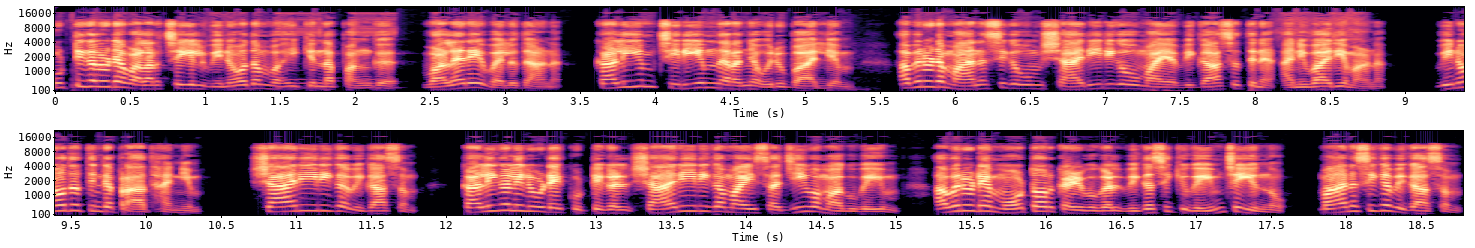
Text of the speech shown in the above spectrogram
കുട്ടികളുടെ വളർച്ചയിൽ വിനോദം വഹിക്കുന്ന പങ്ക് വളരെ വലുതാണ്. കളിയും ചിരിയും നിറഞ്ഞ ഒരു ബാല്യം അവരുടെ മാനസികവും ശാരീരികവുമായ വികാസത്തിന് അനിവാര്യമാണ്. വിനോദത്തിന്റെ പ്രാധാന്യം. ശാരീരിക വികാസം കളികളിലൂടെ കുട്ടികൾ ശാരീരികമായി സജീവമാകുകയും അവരുടെ മോട്ടോർ കഴിവുകൾ വികസിക്കുകയും ചെയ്യുന്നു. മാനസിക വികാസം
